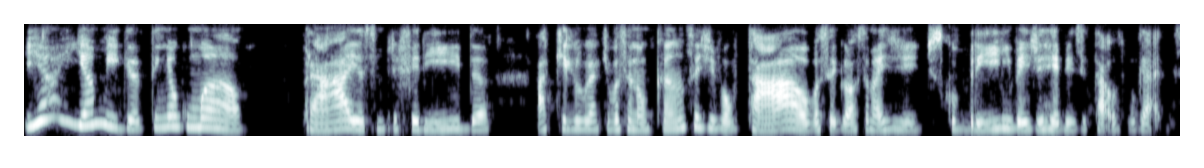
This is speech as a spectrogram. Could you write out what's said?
E aí, amiga, tem alguma praia assim preferida? Aquele lugar que você não cansa de voltar ou você gosta mais de descobrir em vez de revisitar os lugares?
